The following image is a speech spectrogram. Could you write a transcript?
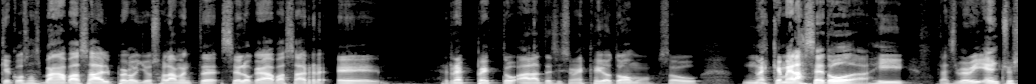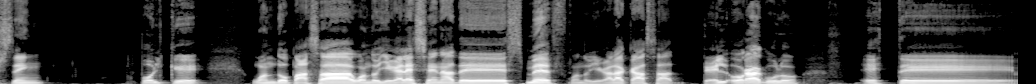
qué cosas van a pasar, pero yo solamente sé lo que va a pasar eh, respecto a las decisiones que yo tomo. So, no es que me las sé todas. Y that's very interesting porque cuando pasa, cuando llega la escena de Smith, cuando llega a la casa del oráculo, este,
